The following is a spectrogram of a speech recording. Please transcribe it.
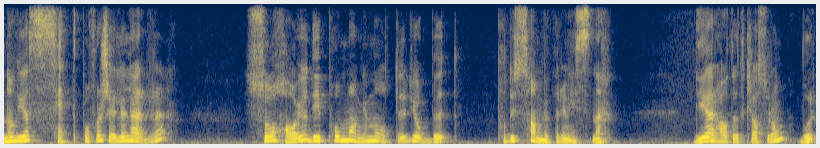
når vi har sett på forskjellige lærere, så har jo de på mange måter jobbet på de samme premissene. De har hatt et klasserom hvor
